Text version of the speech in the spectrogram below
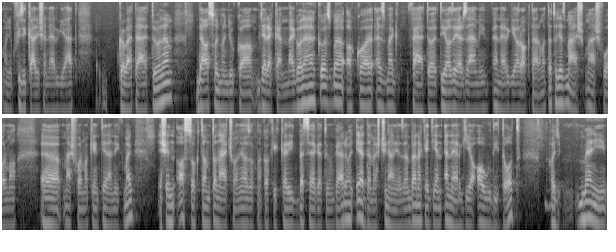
mondjuk fizikális energiát követel tőlem, de az, hogy mondjuk a gyerekem megölel közben, akkor ez meg feltölti az érzelmi energiaraktáromat. Tehát, hogy ez más, más, forma, más formaként jelenik meg. És én azt szoktam tanácsolni azoknak, akikkel így beszélgetünk erről, hogy érdemes csinálni az embernek egy ilyen energia auditot, hogy mennyi,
